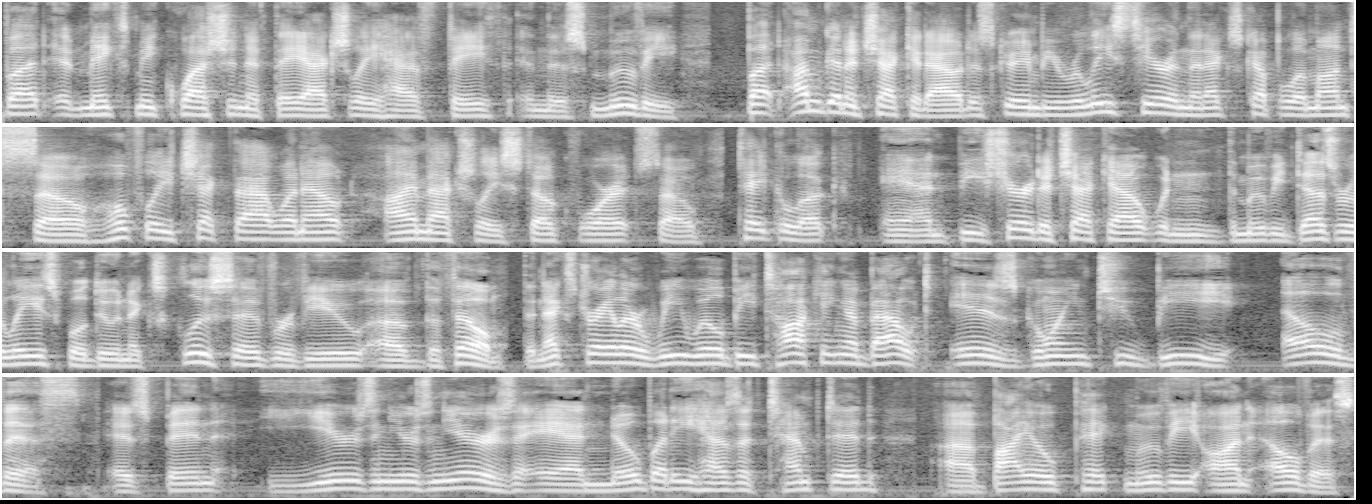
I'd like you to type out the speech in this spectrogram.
but it makes me question if they actually have faith in this movie. But I'm going to check it out. It's going to be released here in the next couple of months, so hopefully check that one out. I'm actually stoked for it, so take a look and be sure to check out when the movie does release. We'll do an exclusive review of the film. The next trailer we will be talking about is going to be Elvis. It's been years and years and years, and nobody has attempted a biopic movie on Elvis.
